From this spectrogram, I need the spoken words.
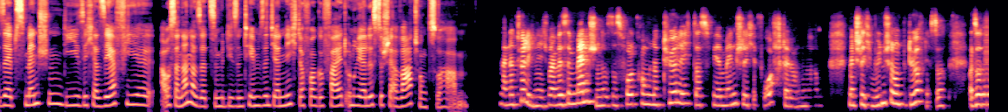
selbst Menschen, die sich ja sehr viel auseinandersetzen mit diesen Themen, sind ja nicht davor gefeit, unrealistische Erwartungen zu haben. Nein, natürlich nicht, weil wir sind Menschen. Es ist vollkommen natürlich, dass wir menschliche Vorstellungen haben, menschliche Wünsche und Bedürfnisse. Also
